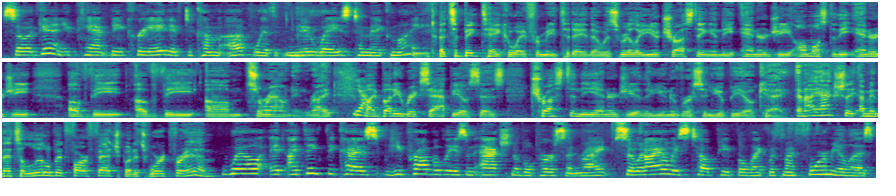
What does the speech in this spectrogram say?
So again, you can't be creative to come up with new ways to make money. That's a big takeaway for me today, though, is really you trusting in the energy, almost the energy of the of the um, surrounding, right? Yeah. My buddy Rick Sapio says, "Trust in the energy of the universe, and you'll be okay." And I actually, I mean, that's a little bit far fetched, but it's worked for him. Well, it, I think because he probably is an actionable person, right? So, what I always tell people, like with my formulas,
